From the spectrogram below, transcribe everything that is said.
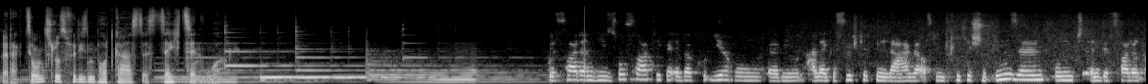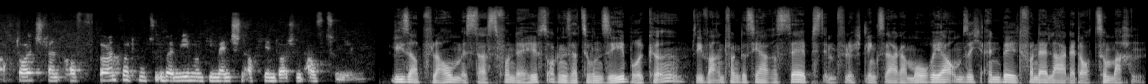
Redaktionsschluss für diesen Podcast ist 16 Uhr. Wir fordern die sofortige Evakuierung ähm, aller geflüchteten Lager auf den griechischen Inseln und ähm, wir fordern auch Deutschland auf, Verantwortung zu übernehmen und die Menschen auch hier in Deutschland aufzunehmen. Lisa Pflaum ist das von der Hilfsorganisation Seebrücke. Sie war Anfang des Jahres selbst im Flüchtlingslager Moria, um sich ein Bild von der Lage dort zu machen.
